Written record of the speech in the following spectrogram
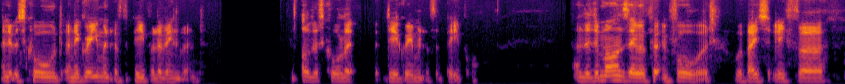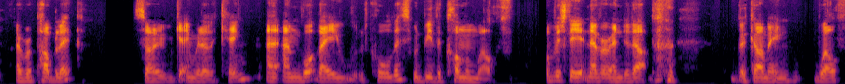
And it was called an agreement of the people of England. I'll just call it the agreement of the people. And the demands they were putting forward were basically for a republic, so getting rid of the king, and, and what they would call this would be the Commonwealth. Obviously, it never ended up becoming wealth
